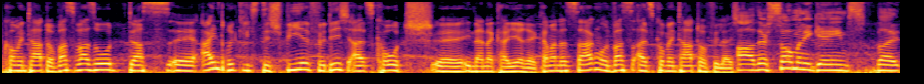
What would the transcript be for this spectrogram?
Kommentator. Was war so das äh, eindrücklichste Spiel für dich als Coach äh, in deiner Karriere? Kann man das sagen? Und was als Kommentator vielleicht? Uh, there's so many games, but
